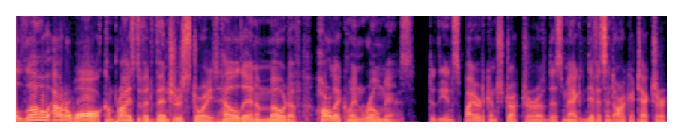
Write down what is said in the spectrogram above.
low outer wall comprised of adventure stories held in a mode of harlequin romance. To the inspired constructor of this magnificent architecture,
